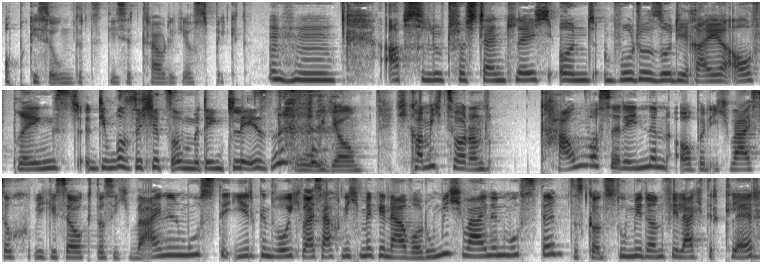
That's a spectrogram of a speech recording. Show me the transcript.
abgesondert, dieser traurige Aspekt. Mhm, absolut verständlich. Und wo du so die Reihe aufbringst, die muss ich jetzt unbedingt lesen. Oh ja. Ich kann mich zwar an kaum was erinnern, aber ich weiß auch, wie gesagt, dass ich weinen musste irgendwo. Ich weiß auch nicht mehr genau, warum ich weinen musste. Das kannst du mir dann vielleicht erklären.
